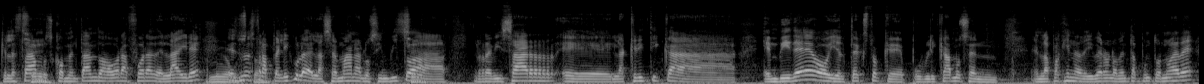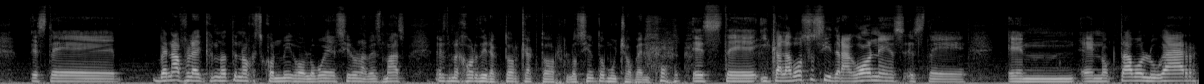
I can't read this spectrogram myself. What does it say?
que la estábamos Sí. comentando ahora fuera del aire, es gustó. nuestra película de la semana. Los invito Sí. a revisar eh, la crítica en video y el texto que publicamos en, en la página de Ibero 90.9. Este. Ben Affleck, no te enojes conmigo, lo voy a decir una vez más. Eres mejor director que actor. Lo siento mucho, Ben. este, y Calabozos y Dragones, este, en, en octavo lugar.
